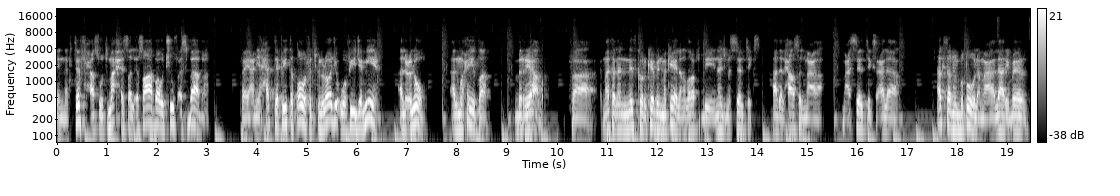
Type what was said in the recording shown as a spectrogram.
إنك تفحص وتمحص الإصابة وتشوف أسبابها. فيعني حتى في تطور في التكنولوجيا وفي جميع العلوم المحيطة بالرياضة. فمثلا نذكر كيفن ماكهيل أنا ضربت بنجم السلتكس هذا الحاصل مع مع السلتكس على أكثر من بطولة مع لاري بيرد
